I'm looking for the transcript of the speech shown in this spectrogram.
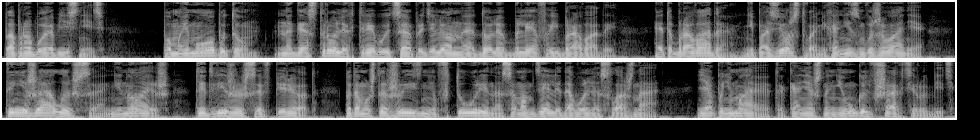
Попробую объяснить. По моему опыту, на гастролях требуется определенная доля блефа и бравады. Это бравада, не позерство, а механизм выживания. Ты не жалуешься, не ноешь, ты движешься вперед, потому что жизнь в туре на самом деле довольно сложна. Я понимаю, это, конечно, не уголь в шахте рубить,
